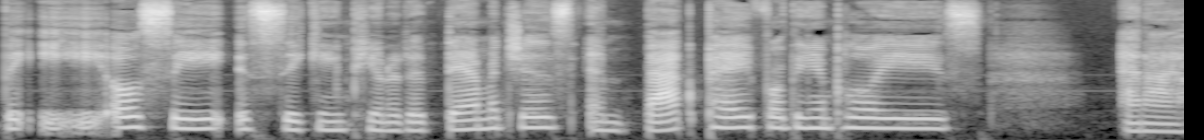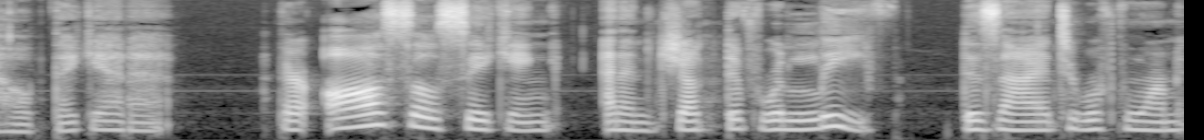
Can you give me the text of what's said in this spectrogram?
The EEOC is seeking punitive damages and back pay for the employees, and I hope they get it. They're also seeking an injunctive relief designed to reform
